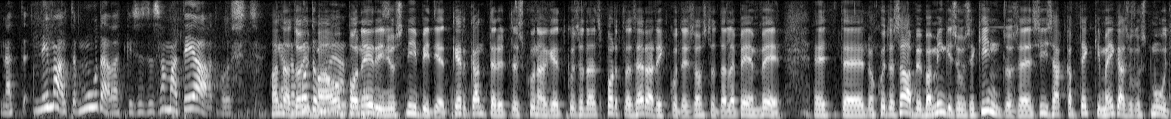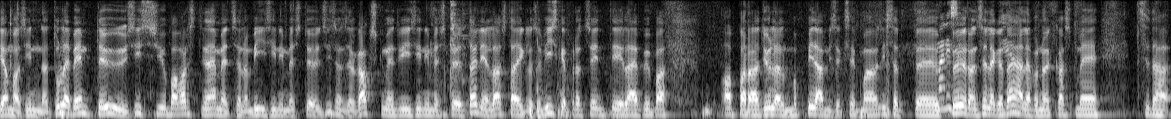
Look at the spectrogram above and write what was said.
Nad, nemad muudavadki sedasama teadvust. Hanna Toim, ma oponeerin just niipidi, et Gerd Kanter ütles kunagi, et kui sa tahad sportlase ära rikkuda, siis osta talle BMW. et eh, noh, kui ta saab juba mingisuguse kindluse, siis hakkab tekkima igasugust muud jama sinna. tuleb MTÜ, siis juba varsti näeme, et seal on viis inimest tööl, siis on seal kakskümmend viis inimest tööl. Tallinna lastehaiglas on viiskümmend protsenti läheb juba aparaadi ülalpidamiseks, et ma lihtsalt, eh, ma lihtsalt pööran sellega tähelepanu, et kas me seda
